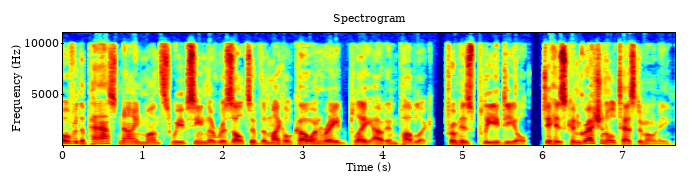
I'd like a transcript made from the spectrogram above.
over the past nine months we've seen the results of the Michael Cohen raid play out in public, from his plea deal to his congressional testimony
